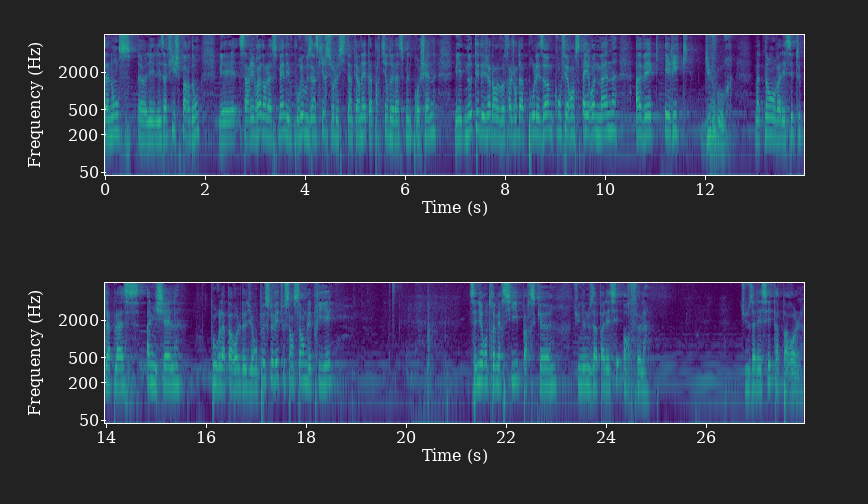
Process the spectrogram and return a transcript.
annonces, euh, les, les affiches, pardon, mais ça arrivera dans la semaine et vous pourrez vous inscrire sur le site internet à partir de la semaine prochaine. Mais notez déjà dans votre agenda pour les hommes conférence Ironman avec Eric Dufour. Maintenant, on va laisser toute la place à Michel pour la parole de Dieu. On peut se lever tous ensemble et prier. Seigneur, on te remercie parce que tu ne nous as pas laissés orphelins. Tu nous as laissé ta parole,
